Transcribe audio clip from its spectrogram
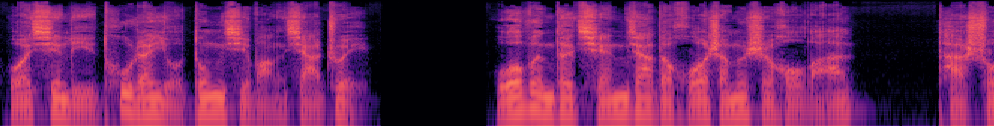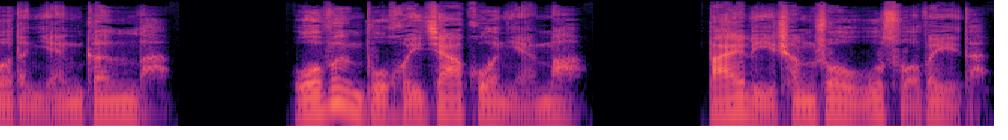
我心里突然有东西往下坠。我问他钱家的活什么时候完，他说的年根了。我问不回家过年吗？百里成说：“无所谓的，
